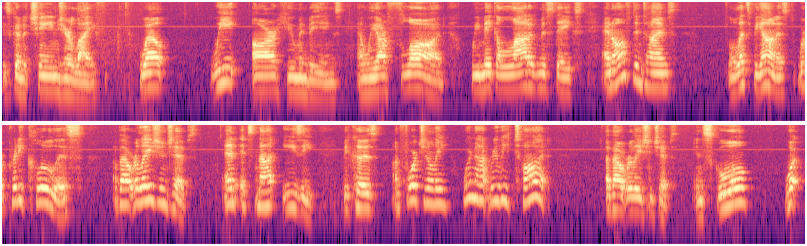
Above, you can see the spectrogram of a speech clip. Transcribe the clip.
is going to change your life. Well, we are human beings, and we are flawed. We make a lot of mistakes, and oftentimes, well, let's be honest, we're pretty clueless about relationships. And it's not easy because, unfortunately, we're not really taught about relationships. In school, what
